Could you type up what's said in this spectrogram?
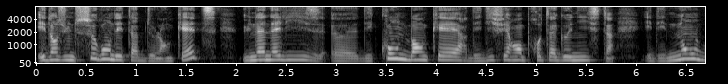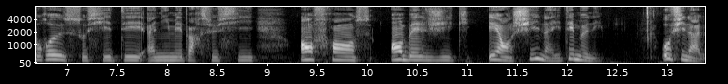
Et dans une seconde étape de l'enquête, une analyse euh, des comptes bancaires des différents protagonistes et des nombreuses sociétés animées par ceux-ci en France, en Belgique et en Chine a été menée. Au final,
